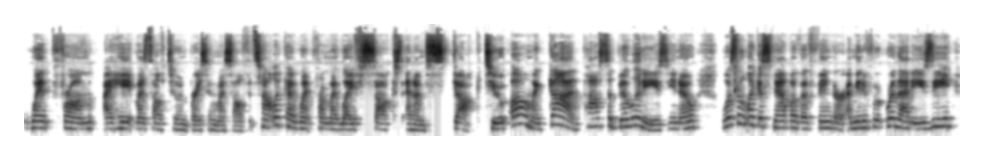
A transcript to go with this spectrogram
went from I hate myself to embracing myself. It's not like I went from my life sucks and I'm stuck to, oh my God, possibilities, you know, wasn't like a snap of a finger. I mean, if it were that easy,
